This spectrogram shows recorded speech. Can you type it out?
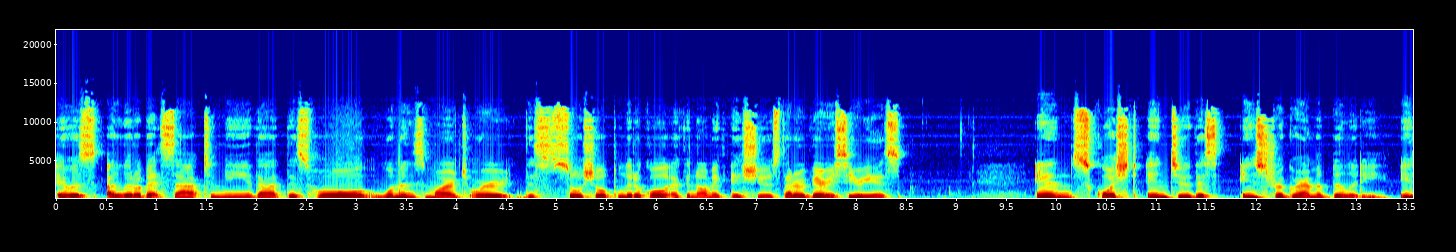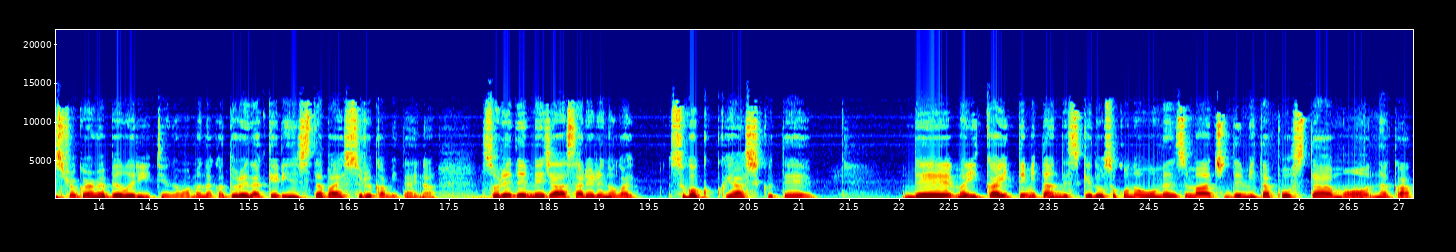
it was a little bit sad to me that this whole women's march or this social, political, economic issues that are very serious and squished into this Instagramability Instagramability っていうのは、まあ、なんかどれだけインスタ映えするかみたいな。それでメジャーされるのがすごく悔しくて。で、まあ、一回行ってみたんですけどそこのウォメンズマーチで見たポスターもなんか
